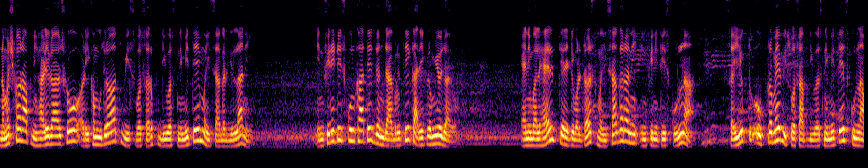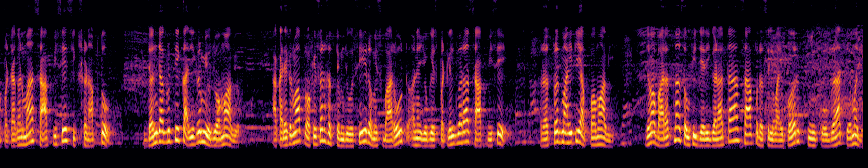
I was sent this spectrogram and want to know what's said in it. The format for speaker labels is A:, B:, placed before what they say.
A: નમસ્કાર, આપ નિહાળી રહ્યા છો અડીખમ ગુજરાત વિશ્વ સર્પ દિવસ નિમિત્તે મહીસાગર જિલ્લાની ઇન્ફિનિટી સ્કૂલ ખાતે જનજાગૃતિ કાર્યક્રમ યોજાયો. Animal help charitable trust Mahisagar અને ઇન્ફિનિટી સ્કૂલના સંયુક્ત ઉપક્રમે વિશ્વ સાપ દિવસ નિમિત્તે સ્કૂલના પટાગણમાં સાપ વિશે શિક્ષણ આપતો જનજાગૃતિ કાર્યક્રમ યોજવામાં આવ્યો. આ કાર્યક્રમમાં પ્રોફેસર સત્યમ જોશી, રમેશ બારોટ અને યોગેશ પટેલ દ્વારા સાપ વિશે રસપ્રદ માહિતી આપવામાં આવી. જેમાં ભારતના સૌથી ઝેરી ગણાતા સાપ રસેલ વાઇપર કિંગ કોબ્રા તેમજ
